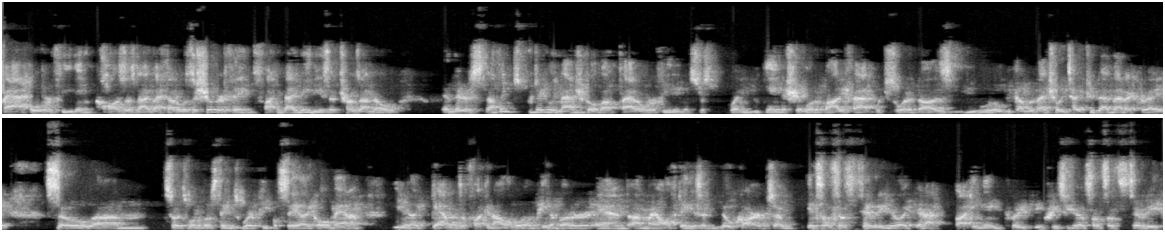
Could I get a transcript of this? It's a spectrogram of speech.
fat overfeeding causes diabetes. I thought it was a sugar thing. It's fucking diabetes. It turns out no. And there's nothing particularly magical about fat overfeeding. It's just when you gain a shitload of body fat, which is what it does, you will become eventually type 2 diabetic, right? So, um, so it's one of those things where people say like, oh man, I'm eating like gallons of fucking olive oil and peanut butter and on my off days and no carbs, I'm insulin sensitivity. You're like, you're not fucking increasing your insulin sensitivity.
